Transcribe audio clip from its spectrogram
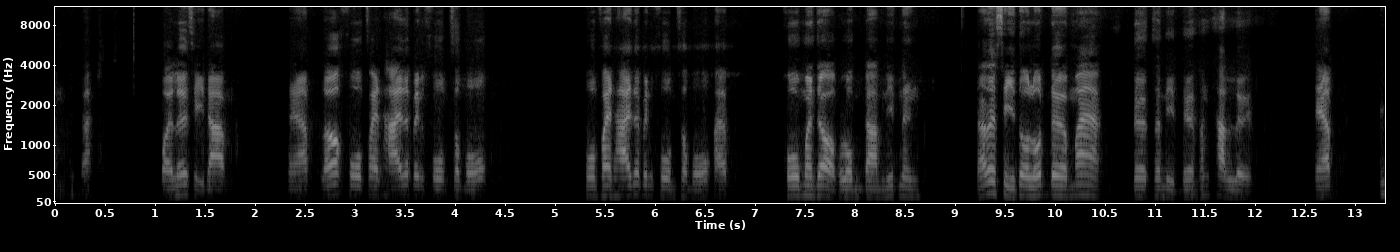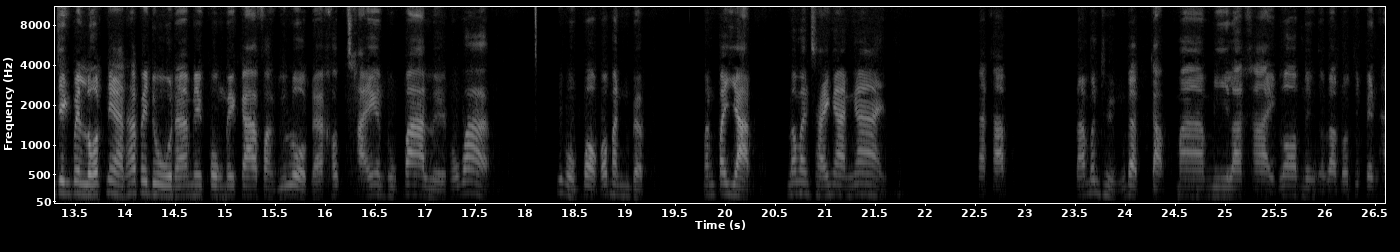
ำเห็นปะสปอยเลอร์สีดำนะครับแล้วก็โคมไฟท้ายจะเป็นโคมสโมกโคมไฟท้ายจะเป็นโคมสโมกครับโครงมันจะออกลมดำนิดนึงแล้วแต่สีตัวรถเดิมมากเดิมสนิทเดิมทั้งคันเลยนะครับจริงๆเป็นรถเนี่ยถ้าไปดูนะเมกงเมกาฝั่งยุโรปนะเขาใช้กันทุกบ้านเลย เพราะว่าที่ผมบอกว่ามันแบบ มันประหยัดแล้วมันใช้งานง่ายนะครับแล้วมันถึงแบบกลับมามีราคาอีกรอบหนึ่งสำหรับรถที่เป็นไฮ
